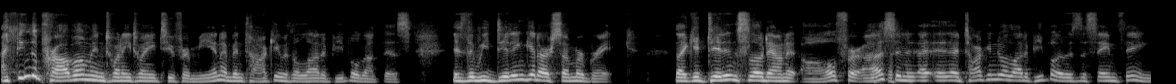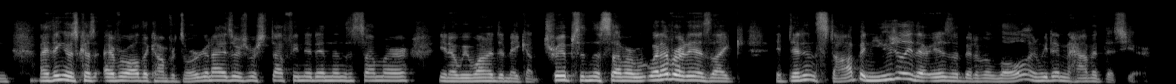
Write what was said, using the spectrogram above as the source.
I think the problem in 2022 for me, and I've been talking with a lot of people about this, is that we didn't get our summer break like it didn't slow down at all for us and I, I, talking to a lot of people it was the same thing i think it was because ever all the conference organizers were stuffing it in in the summer you know we wanted to make up trips in the summer whatever it is like it didn't stop and usually there is a bit of a lull and we didn't have it this year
